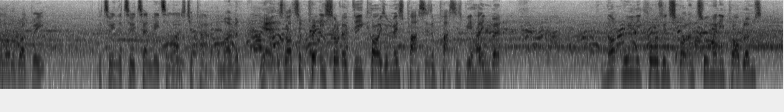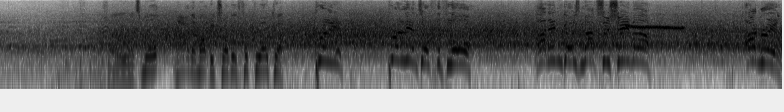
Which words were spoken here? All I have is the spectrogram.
A lot of rugby between the two 10-metre lines, Japan at the moment. Yeah, there's lots of pretty sort of decoys and missed passes and passes behind, but not really causing Scotland too many problems. Lafaele once more. Now there might be trouble. for Kuoka. Brilliant! Brilliant off the floor! And in goes Matsushima! Unreal!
